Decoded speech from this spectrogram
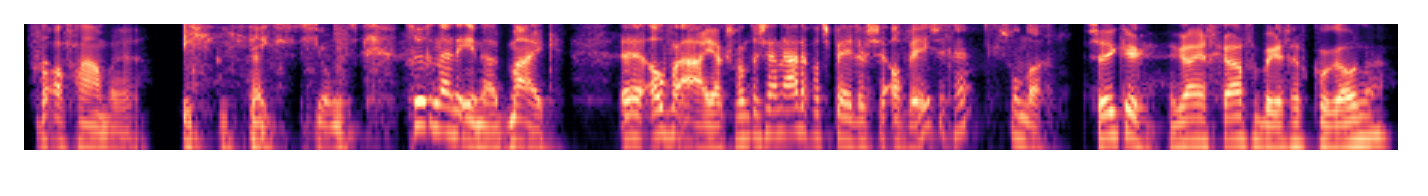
voor afhameren. Jezus, jongens. Terug naar de inhoud, Mike. Uh, over Ajax, want er zijn aardig wat spelers afwezig, hè? Zondag. Zeker. Ryan Gravenberg heeft corona.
